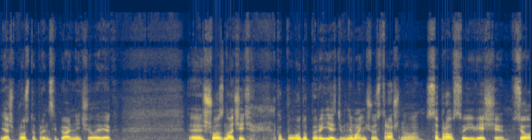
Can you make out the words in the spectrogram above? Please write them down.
Я ж просто принципіальний чоловік. Е, Що значить по поводу переїздів? Нема нічого страшного. Собрав свої вещи, все,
